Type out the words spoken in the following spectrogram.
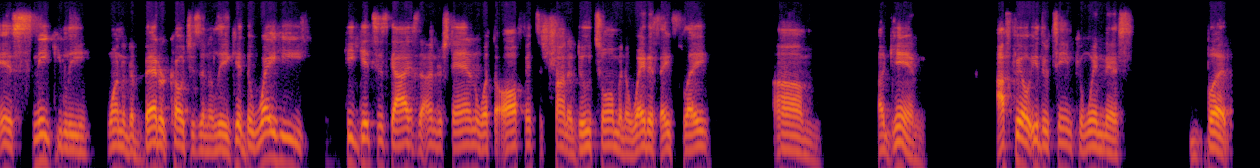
is sneakily one of the better coaches in the league. The way he he gets his guys to understand what the offense is trying to do to them and the way that they play. Um, again, I feel either team can win this, but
